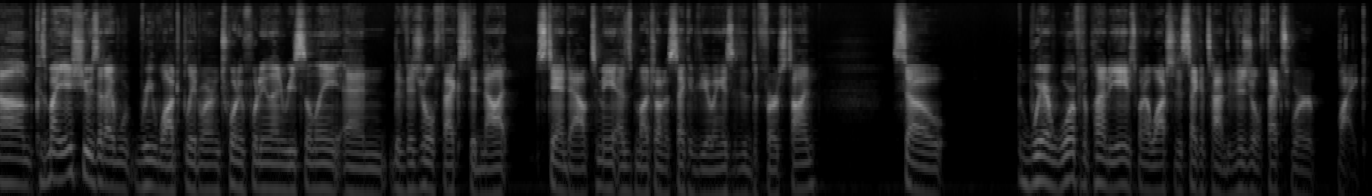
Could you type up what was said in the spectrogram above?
Um, because my issue is that I rewatched Blade Runner 2049 recently, and the visual effects did not stand out to me as much on a second viewing as it did the first time. So, where War for the Planet of the Apes, when I watched it a second time, the visual effects were like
